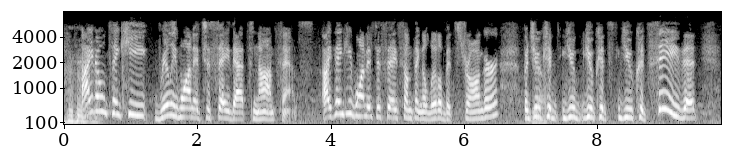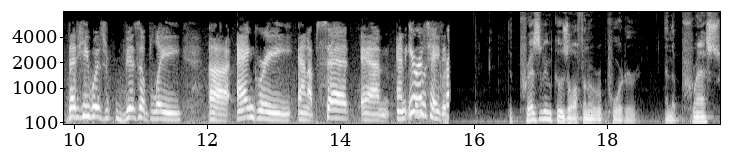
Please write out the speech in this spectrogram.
I don't think he really wanted to say that's nonsense. I think he wanted to say something a little bit stronger, but you yeah. could you you could you could see that that he was visibly uh, angry and upset and and irritated. The president goes off on a reporter and the press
